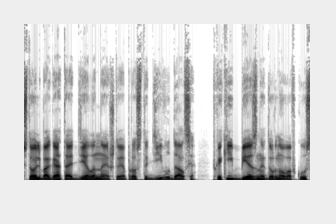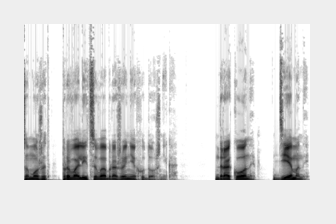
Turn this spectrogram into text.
столь богато отделанная, что я просто диву дался, в какие бездны дурного вкуса может провалиться воображение художника. драконы, демоны,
